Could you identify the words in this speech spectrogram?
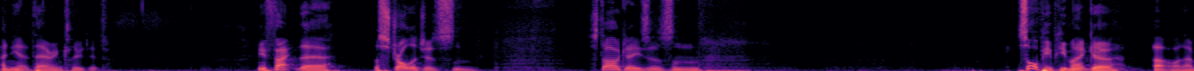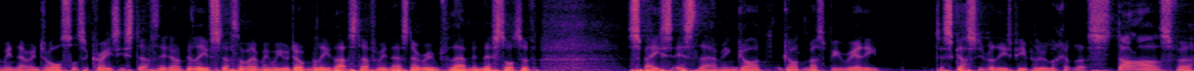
And yet they're included. In fact, they're astrologers and stargazers and sort of people you might go, oh, well, I mean, they're into all sorts of crazy stuff. They don't believe stuff that, I mean, we don't believe that stuff. I mean, there's no room for them in this sort of space, is there? I mean, God, God must be really disgusted with these people who look at the stars for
